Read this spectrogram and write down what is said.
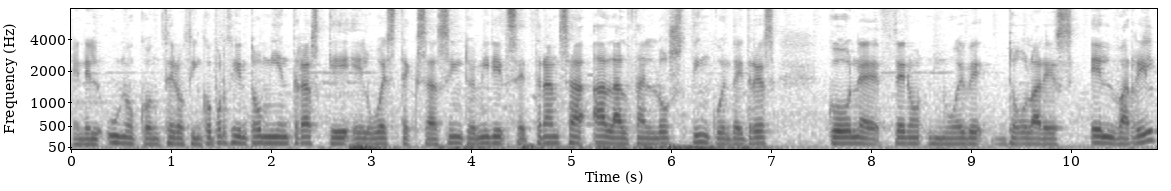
en el 1,05%, mientras que el West Texas Intermediate se transa al alza en los 53 con 0,9 eh, dólares el barril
